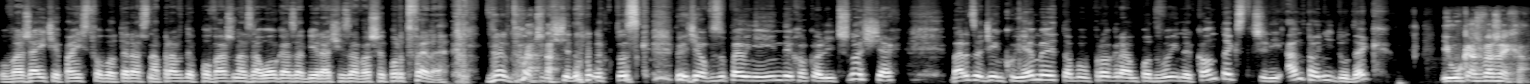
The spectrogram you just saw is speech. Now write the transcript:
Uważajcie Państwo, bo teraz naprawdę poważna załoga zabiera się za Wasze portfele. No, to oczywiście Donald Tusk powiedział w zupełnie innych okolicznościach. Bardzo dziękujemy. To był program Podwójny Kontekst, czyli Antoni Dudek i Łukasz Warzecha.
